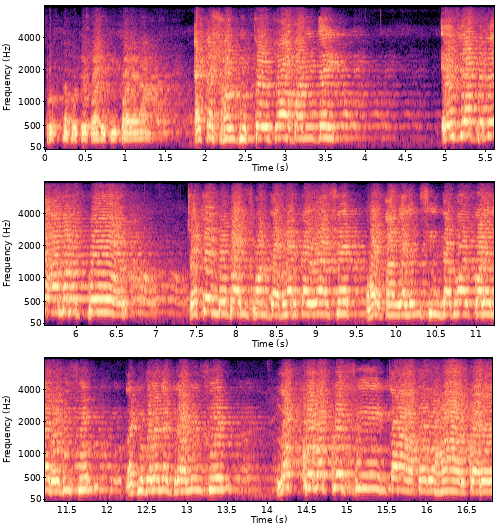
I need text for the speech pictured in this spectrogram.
প্রশ্ন হতে পারে কি পারে না? একটা সংক্ষিপ্ত জবাব আমি এই যে আপনাদের আমার উপর যত মোবাইল ফোন ব্যবহারকারী আছে, হয় বাংলাদেশ সিম ব্যবহার করে না, রবি সিম নাকি বলে না গ্রামীণ সিম লক্ষ লক্ষ সিম তারা ব্যবহার করে।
